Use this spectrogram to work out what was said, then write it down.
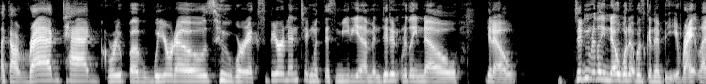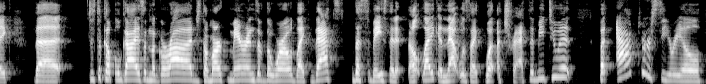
like a ragtag group of weirdos who were experimenting with this medium and didn't really know, you know, didn't really know what it was going to be, right? Like the just a couple guys in the garage, the Marc Marons of the world, like that's the space that it felt like and that was like what attracted me to it. But after Serial,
